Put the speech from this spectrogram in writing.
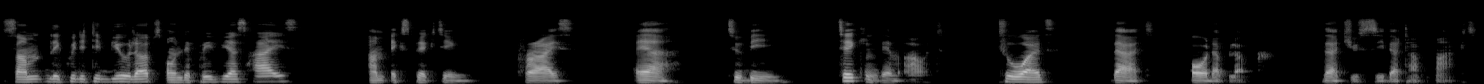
some liquidity build-ups on the previous highs. I'm expecting price yeah, to be taking them out towards that order block that you see that I've marked.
